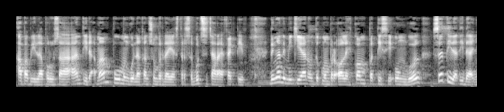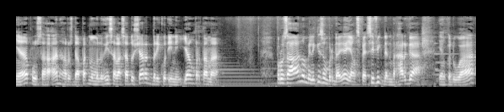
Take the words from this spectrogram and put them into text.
apabila perusahaan tidak mampu menggunakan sumber daya tersebut secara efektif. Dengan demikian, untuk memperoleh kompetisi unggul, setidak-tidaknya perusahaan harus dapat memenuhi salah satu syarat berikut ini. Yang pertama, Perusahaan memiliki sumber daya yang spesifik dan berharga. Yang kedua,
